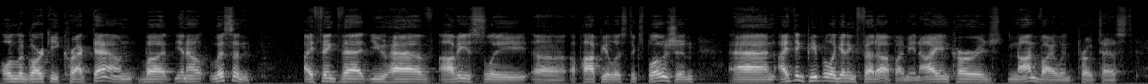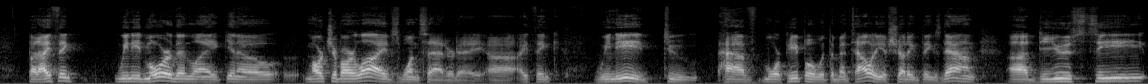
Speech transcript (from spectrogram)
oligarchy cracked down. But you know, listen I think that you have obviously uh, a populist explosion, and I think people are getting fed up. I mean, I encourage nonviolent protest, but I think we need more than like you know March of Our Lives one Saturday. Uh, I think we need to have more people with the mentality of shutting things down. Uh, do you see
